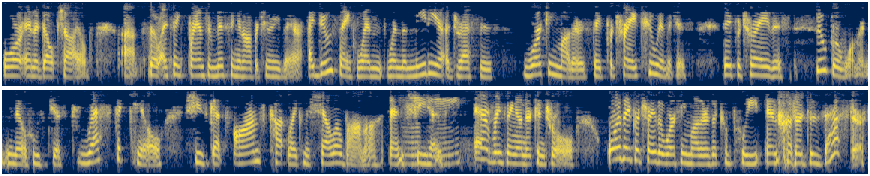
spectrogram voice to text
or an adult child. Uh, so I think brands are missing an opportunity there. I do think when, when the media addresses working mothers, they portray two images. They portray this superwoman, you know, who's just dressed to kill. She's got arms cut like Michelle Obama and mm-hmm. she has mm-hmm. everything under control. Or they portray the working mother as a complete and utter disaster.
